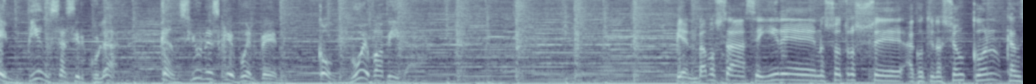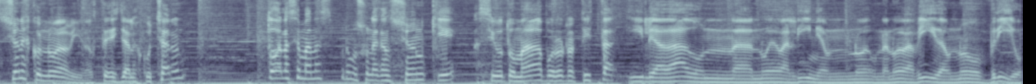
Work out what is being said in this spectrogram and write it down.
Empieza a circular canciones que vuelven con nueva vida. Bien, vamos a seguir eh, nosotros eh, a continuación con canciones con nueva vida. Ustedes ya lo escucharon. Todas las semanas ponemos una canción que ha sido tomada por otro artista y le ha dado una nueva línea, una nueva vida, un nuevo brío,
